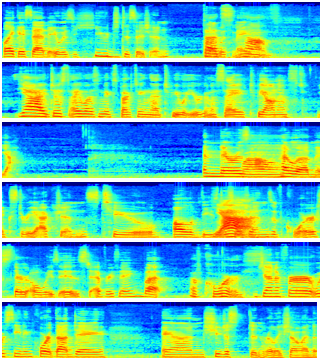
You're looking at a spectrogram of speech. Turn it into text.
Like I said, it was a huge decision that was made. not. Yeah, I just I wasn't expecting that to be what you were gonna say. To be honest. Yeah. And there was Wow. hella mixed reactions to all of these Yeah. decisions, of course. There always is to everything. But Of course. Jennifer was seen in court that day, and she just didn't really show an,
